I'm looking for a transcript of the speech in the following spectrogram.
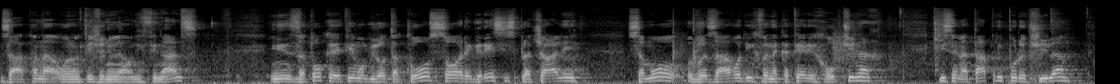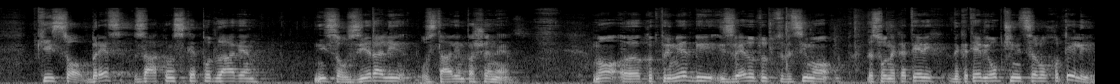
zakona o uravnoteženju javnih financ. In zato, ker je temu bilo tako, so regres izplačali samo v zavodih v nekaterih občinah, ki se na ta priporočila, ki so brez zakonske podlage, niso ozirali, ostalim pa še ne. No, eh, kot primer bi izvedel tudi recimo, da so nekateri, nekateri občini celo hoteli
